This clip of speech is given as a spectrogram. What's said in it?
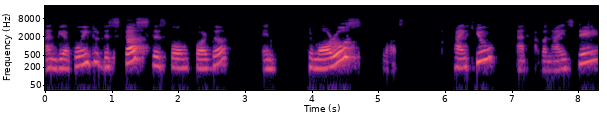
and we are going to discuss this poem further in tomorrow's class. Thank you and have a nice day.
